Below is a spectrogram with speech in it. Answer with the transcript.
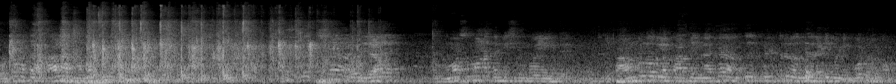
ஒட்டுமொத்த காலம் கண்டிஷன் இப்போ அம்பலூரில் பார்த்தீங்கன்னாக்கா வந்து ஃபில்டர் வந்து ரெடி பண்ணி போட்டிருக்கோம்.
